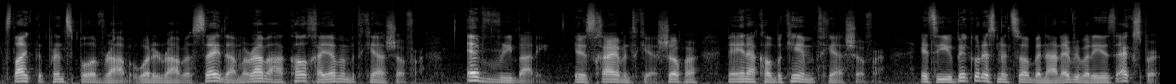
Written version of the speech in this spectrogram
It's like the principle of Rabba. What did Rabba say? Dama Rabba Hakol Chayavim Shofar. Everybody is chayav in tkiyah shofar, ve'ena kol b'kiyim tkiyah shofar. It's a ubiquitous mitzvah, but not everybody is expert.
